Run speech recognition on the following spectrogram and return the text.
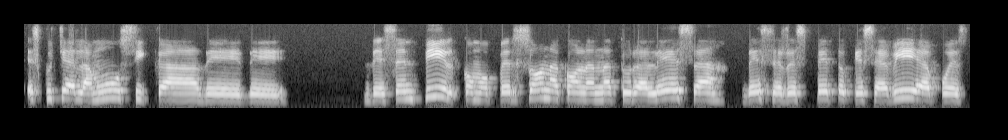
escuchar la música, de, de, sentir como persona con la naturaleza, de ese respeto que se había, pues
